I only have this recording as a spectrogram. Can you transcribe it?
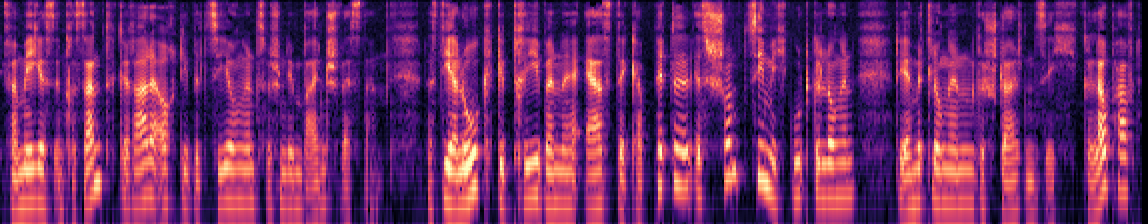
Die Familie ist interessant, gerade auch die Beziehungen zwischen den beiden Schwestern. Das dialoggetriebene erste Kapitel ist schon ziemlich gut gelungen, die Ermittlungen gestalten sich glaubhaft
